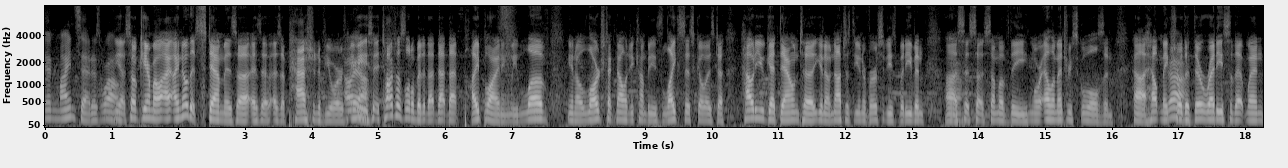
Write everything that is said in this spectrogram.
in mindset as well. Yeah. So Guillermo, I, I know that STEM is a, is a, is a passion of yours. Oh, Maybe yeah. talk to us a little bit about that that pipelining. We love you know large technology companies like Cisco as to how do you get down to you know not just the universities but even uh, yeah. so, some of the more elementary schools and uh, help make yeah. sure that they're ready so that when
